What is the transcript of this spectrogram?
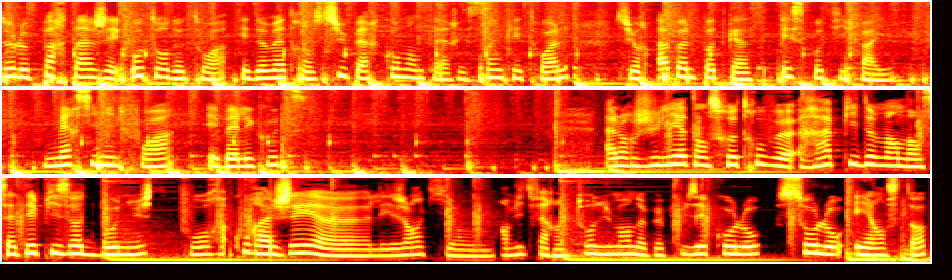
de le partager autour de toi et de mettre un super commentaire et 5 étoiles sur Apple Podcast et Spotify. Merci mille fois et belle écoute. Alors Juliette, on se retrouve rapidement dans cet épisode bonus pour encourager euh, les gens qui ont envie de faire un tour du monde un peu plus écolo, solo et en stop.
